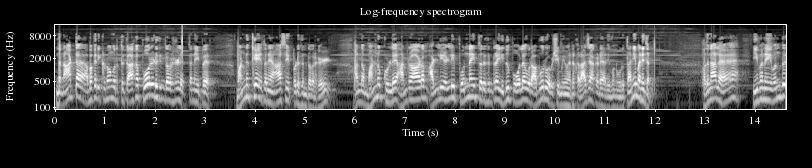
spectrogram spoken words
இந்த நாட்டை அபகரிக்கணுங்கிறதுக்காக போரிடுகின்றவர்கள் எத்தனை பேர்? மண்ணுக்கே இதனை ஆசைப்படுகின்றவர்கள் அந்த மண்ணுக்குள்ளே அன்றாடம் அள்ளி அள்ளி பொன்னை தருகின்ற இது போல ஒரு அபூர்வ விஷயம் இவன் இருக்க ராஜா கிடையாது இவன் ஒரு தனி மனிதன். அதனால இவனை வந்து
